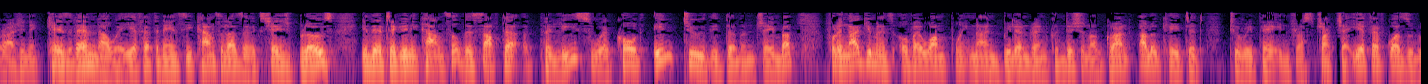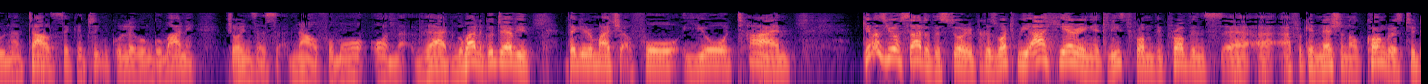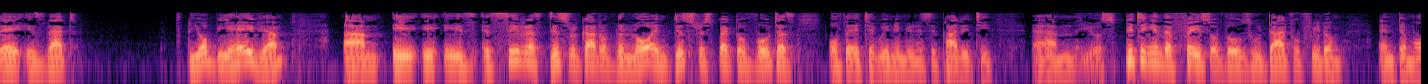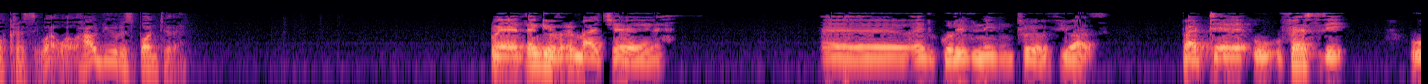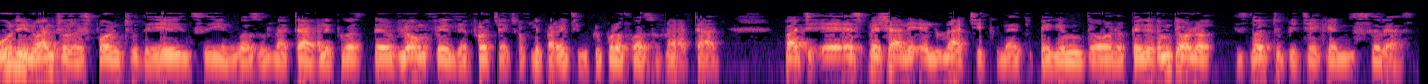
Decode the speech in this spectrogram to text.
Right, in KZN now, where EFF and ANC councillors have exchanged blows in the eThekwini Council. This after police were called into the Durban chamber following arguments over a 1.9 billion rand conditional grant allocated to repair infrastructure. EFF KwaZulu-Natal Secretary Nkululeko Ngubane joins us now for more on that. Ngubane, good to have you. Thank you very much for your time. Give us your side of the story because what we are hearing, at least from the Province uh, uh, African National Congress today, is that your behavior um, is a serious disregard of the law and disrespect of voters of the eThekwini municipality. Um, you're spitting in the face of those who died for freedom and democracy. Well, how do you respond to that? Well, thank you very much, uh, uh, and good evening to your viewers. But uh, firstly, wouldn't want to respond to the ANC in KwaZulu-Natal because they've long failed the project of liberating people of KwaZulu-Natal. But eh, especially a lunatic like. Bheki is not to be taken serious.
